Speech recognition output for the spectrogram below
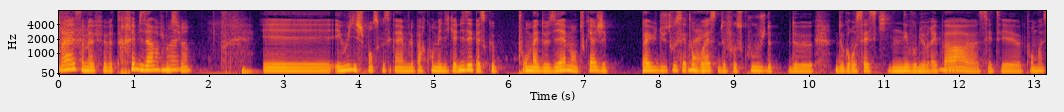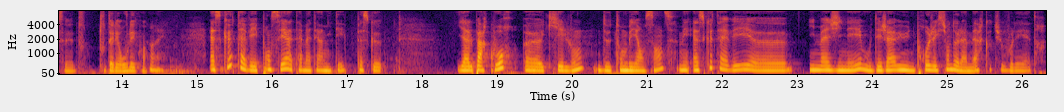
Ouais, ça m'a fait très bizarre, je me souviens. Et, oui, je pense que c'est quand même le parcours médicalisé parce que pour ma deuxième, en tout cas, j'ai pas eu du tout cette angoisse de fausse couche, de, de, grossesse qui n'évoluerait pas. Euh, C'était pour moi, tout, tout allait rouler quoi. Est-ce que tu avais pensé à ta maternité? Parce que il y a le parcours euh, qui est long de tomber enceinte, mais est-ce que tu avais euh, imaginé ou déjà eu une projection de la mère que tu voulais être?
